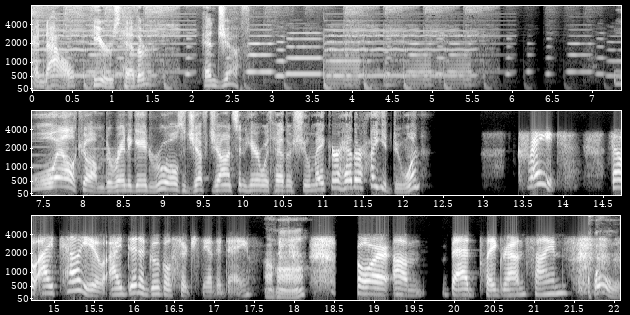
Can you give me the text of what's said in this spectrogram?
And now, here's Heather and Jeff. Welcome to Renegade Rules. Jeff Johnson here with Heather Shoemaker. Heather, how you doing? Great. So I tell you, I did a Google search the other day Uh-huh. for um, bad playground signs, Oh,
